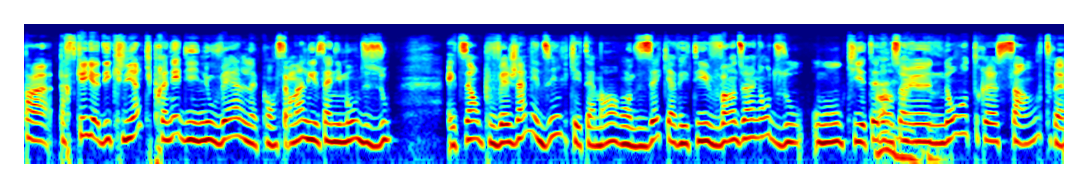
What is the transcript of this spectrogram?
parce qu'il y a des clients qui prenaient des nouvelles concernant les animaux du zoo. Et tu sais, on pouvait jamais dire qu'il était mort. On disait qu'il avait été vendu à un autre zoo ou qu'il était dans oh un autre centre. Euh,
